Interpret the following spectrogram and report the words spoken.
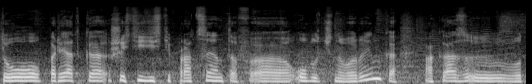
то порядка 60% э, облачного рынка вот,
